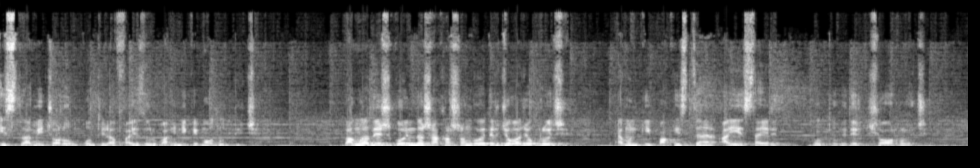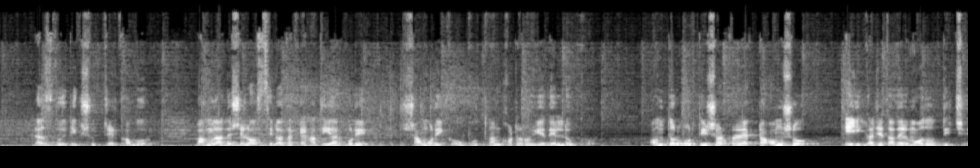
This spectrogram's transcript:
ইসলামী চরমপন্থীরা ফাইজুর বাহিনীকে মদত দিচ্ছে। বাংলাদেশ গোয়েন্দা শাখার সঙ্গে এদের যোগাযোগ রয়েছে। এমনকি পাকিস্তানের আইএসআইয়ের মধ্যবিদের চর রয়েছে। রাজনৈতিক সূত্রের খবর, বাংলাদেশের অস্থিরতাকে হাতিয়ার করে সামরিক অভ্যুত্থান ঘটানোই এদের লক্ষ্য। অন্তর্বর্তী সরকারের একটা অংশ এই কাজে তাদের মদত দিচ্ছে।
